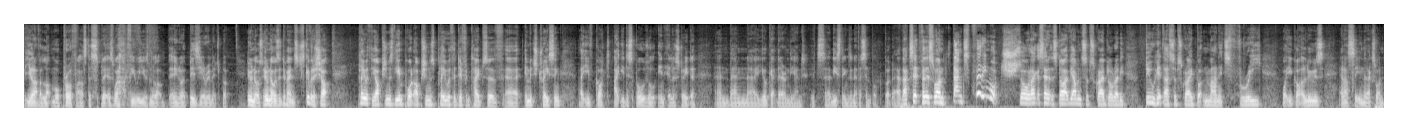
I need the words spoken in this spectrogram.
you'll have a lot more profiles to split as well if you were using a lot, of, you know, a busier image. But who knows? Who knows? It depends. Just give it a shot. Play with the options, the import options. Play with the different types of uh, image tracing that you've got at your disposal in Illustrator and then uh, you'll get there in the end. It's uh, these things are never simple. But uh, that's it for this one. Thanks very much. So, like I said at the start, if you haven't subscribed already, do hit that subscribe button, man. It's free. What you got to lose, and I'll see you in the next one.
